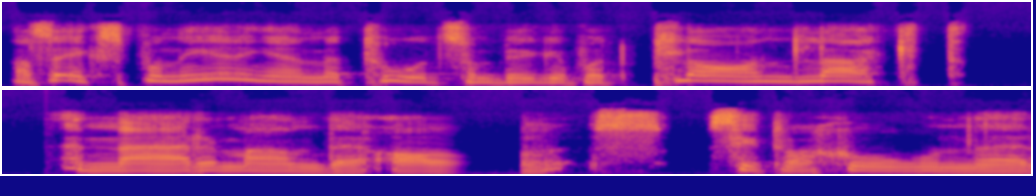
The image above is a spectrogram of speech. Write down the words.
alltså exponering är en metod som bygger på ett planlagt närmande av situationer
